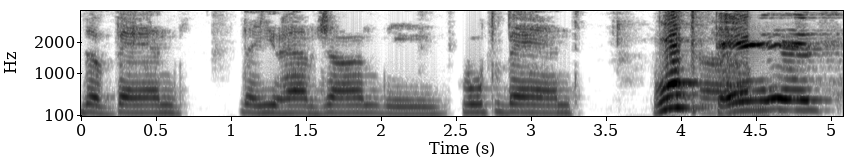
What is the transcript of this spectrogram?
the band that you have, John? The Whoop band. Whoop! Um, there it is.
